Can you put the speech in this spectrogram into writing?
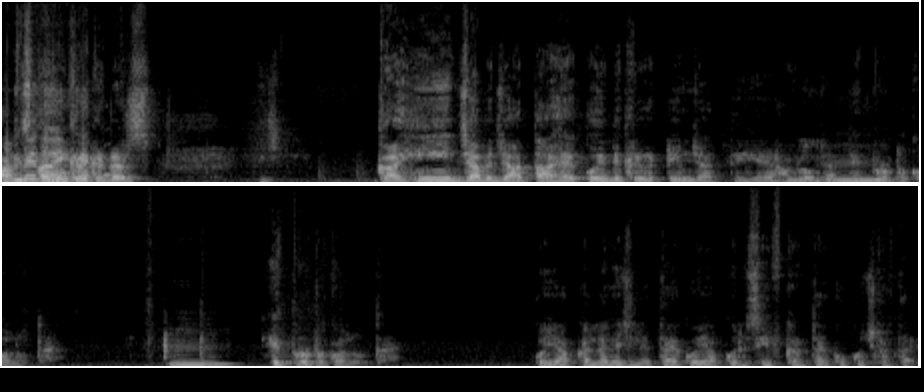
पाकिस्तानी क्रिकेटर्स कहीं जब जाता है कोई भी क्रिकेट टीम जाती है हम लोग जाते हम्म। हैं प्रोटोकॉल होता है। एक प्रोटोकॉल होता है। कोई आपका लगेज लेता है कोई आपको रिसीव करता है कोई कुछ करता है।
